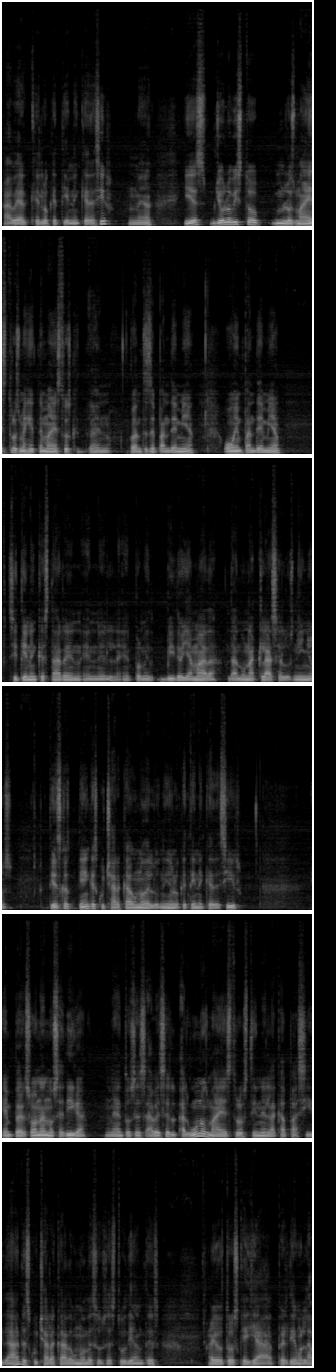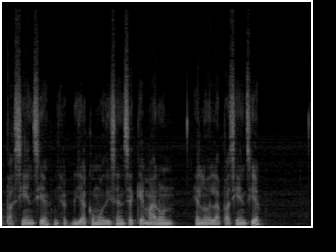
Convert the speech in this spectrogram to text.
a ver qué es lo que tienen que decir. Y es, yo lo he visto, los maestros, imagínate maestros que antes de pandemia o en pandemia, si tienen que estar en, en el, por videollamada dando una clase a los niños, tienes que, tienen que escuchar a cada uno de los niños lo que tiene que decir. En persona no se diga, Entonces, a veces algunos maestros tienen la capacidad de escuchar a cada uno de sus estudiantes. Hay otros que ya perdieron la paciencia, ya, como dicen, se quemaron en lo de la paciencia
